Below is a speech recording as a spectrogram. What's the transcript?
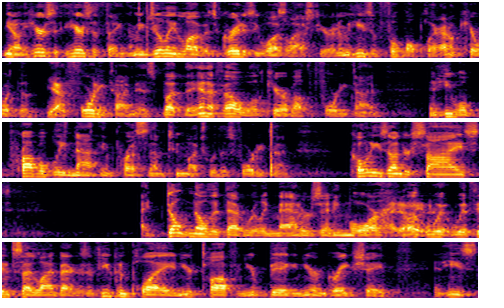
you know, here's here's the thing. I mean, Julian Love, as great as he was last year, and I mean, he's a football player. I don't care what the, Yeah. the 40 time is, but the NFL will care about the 40 time, and he will probably not impress them too much with his 40 time. Coney's undersized. I don't know that that really matters anymore uh, with, with inside linebackers. If you can play and you're tough and you're big and you're in great shape, and he's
